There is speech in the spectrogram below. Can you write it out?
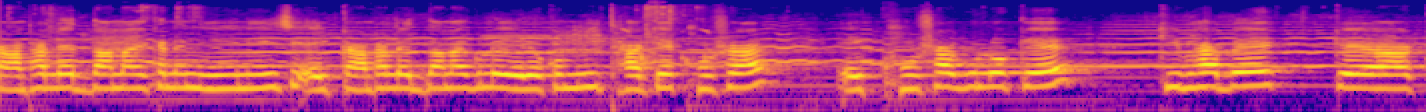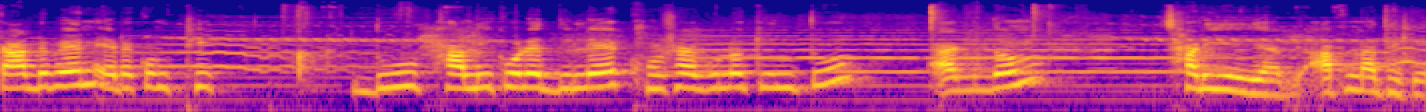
কাঁঠালের দানা এখানে নিয়ে নিয়েছি। এই কাঁঠালের দানাগুলো এরকমই থাকে খোসা। এই খোসাগুলোকে কীভাবে কাটবেন এরকম ঠিক দু ফালি করে দিলে খোসাগুলো কিন্তু একদম ছাড়িয়ে যাবে, আপনা থেকে।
